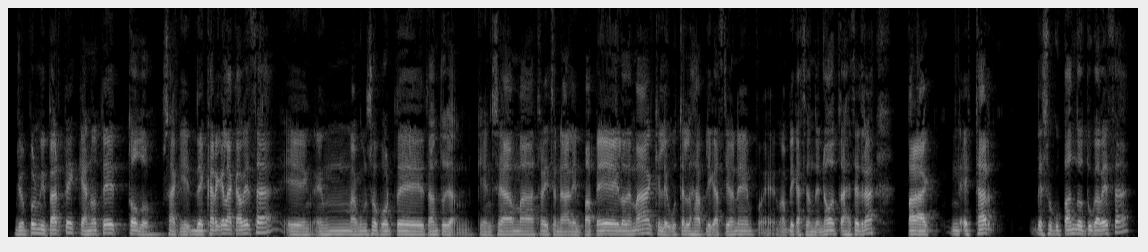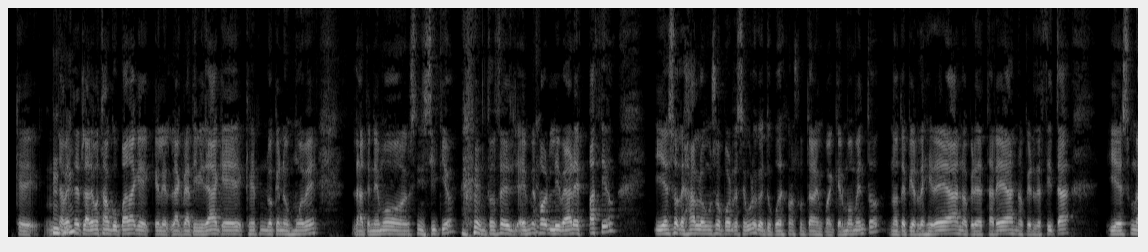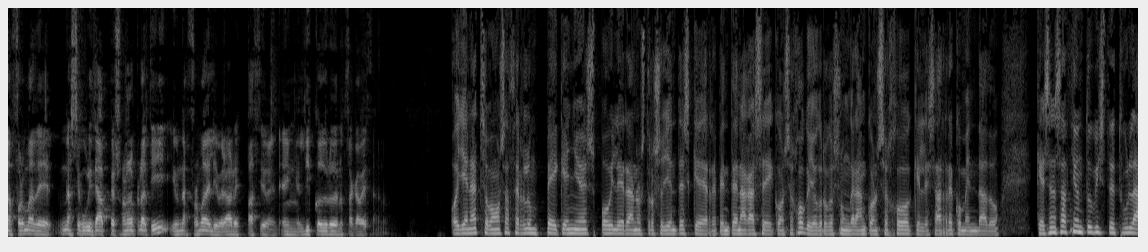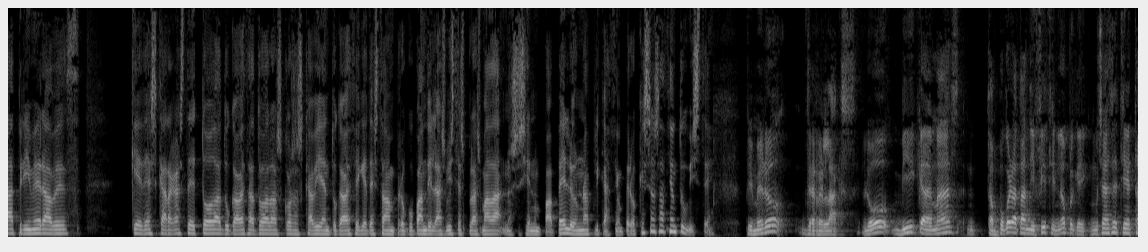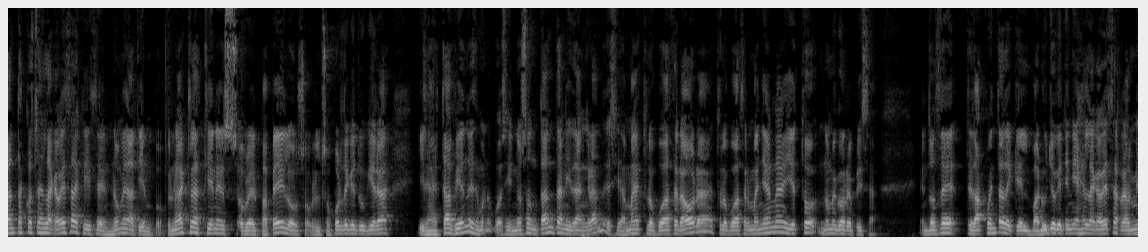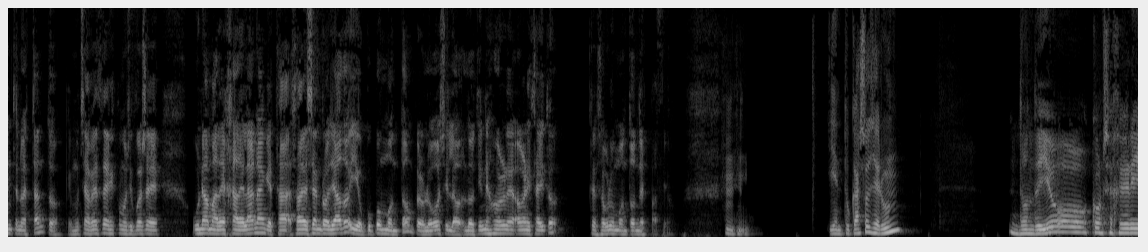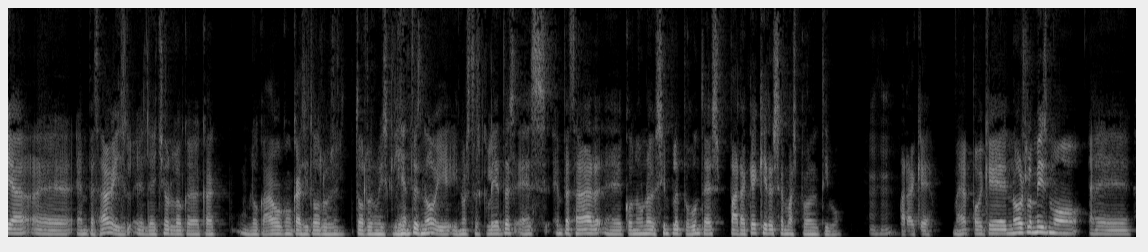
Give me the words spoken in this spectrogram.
Yo por mi parte que anote todo, o sea, que descargue la cabeza en, en algún soporte, tanto ya, quien sea más tradicional en papel o demás, que le gusten las aplicaciones, pues una aplicación de notas, etcétera, para estar desocupando tu cabeza, que muchas uh -huh. veces la tenemos tan ocupada que, que la creatividad, que, que, es lo que nos mueve, la tenemos sin sitio. Entonces es mejor liberar espacio y eso dejarlo en un soporte seguro que tú puedes consultar en cualquier momento. No te pierdes ideas, no pierdes tareas, no pierdes citas. Y es una forma de, una seguridad personal para ti y una forma de liberar espacio en, el disco duro de nuestra cabeza. ¿no? Oye, Nacho, vamos a hacerle un pequeño spoiler a nuestros oyentes que de repente haga ese consejo, que yo creo que es un gran consejo que les has recomendado. ¿Qué sensación tuviste tú la primera vez que descargaste toda tu cabeza, todas las cosas que había en tu cabeza y que te estaban preocupando y las vistes plasmadas, no sé si en un papel o en una aplicación, pero ¿qué sensación tuviste? Primero, de relax. Luego vi que además tampoco era tan difícil, ¿no? Porque muchas veces tienes tantas cosas en la cabeza que dices, no me da tiempo. Pero una vez que las tienes sobre el papel o sobre el soporte que tú quieras y las estás viendo, dices, bueno, pues si no son tantas ni tan grandes, y además esto lo puedo hacer ahora, esto lo puedo hacer mañana y esto no me corre prisa. Entonces te das cuenta de que el barullo que tenías en la cabeza realmente no es tanto, que muchas veces es como si fuese una madeja de lana que está, se ha desenrollado y ocupa un montón, pero luego si lo, lo tienes organizadito te sobra un montón de espacio. ¿Y en tu caso, Jerún? Donde yo consejería eh, empezar, y de hecho lo que, lo que hago con casi todos, los, todos mis clientes ¿no? y, y nuestros clientes, es empezar eh, con una simple pregunta, es ¿para qué quieres ser más productivo? Uh -huh. ¿Para qué? ¿Eh? Porque no es lo mismo eh,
